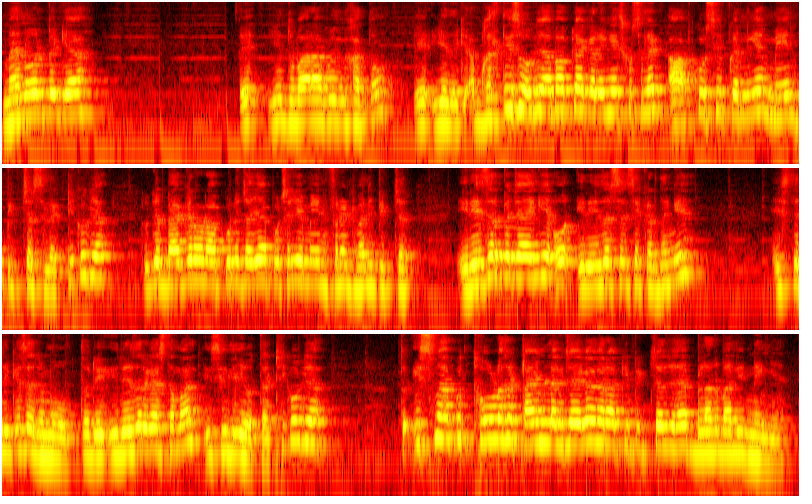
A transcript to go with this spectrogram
मैनुअल पे गया। ए, ये दोबारा आपको दिखाता हूँ। ये ये देखिए अब गलती से हो गया अब आप क्या करेंगे इसको सिलेक्ट आपको सिर्फ़ करनी है मेन पिक्चर सिलेक्ट ठीक हो गया? क्योंकि बैकग्राउंड आपको नहीं चाहिए आपको चाहिए मेन फ्रंट वाली पिक्चर इरेजर पे जाएँगे और इरेजर से इसे कर देंगे। इस तरीके से रिमूव तो इरेजर का इस्तेमाल इसीलिए होता है ठीक हो गया? तो इसमें आपको थोड़ा सा टाइम लग जाएगा अगर आपकी पिक्चर जो है ब्लर वाली नहीं है।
